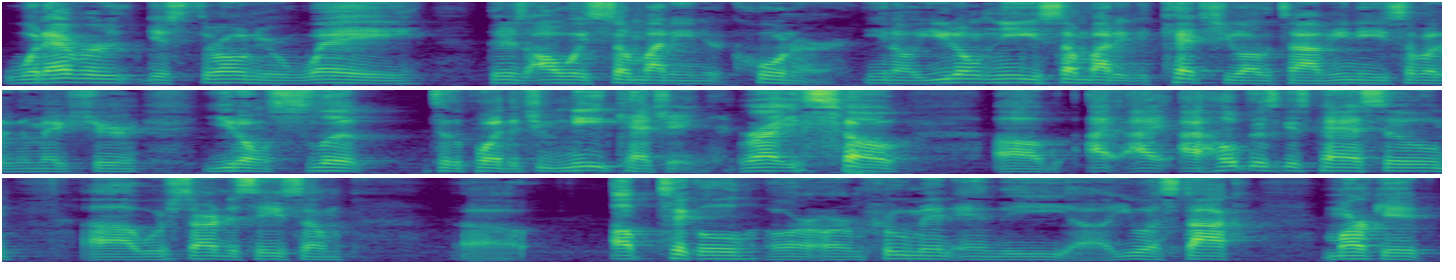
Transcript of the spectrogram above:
whatever gets thrown your way, there's always somebody in your corner. You know, you don't need somebody to catch you all the time. You need somebody to make sure you don't slip to the point that you need catching, right? So uh, I, I, I, hope this gets passed soon. Uh, we're starting to see some uh, uptickle or, or improvement in the U.S. Uh, stock market,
